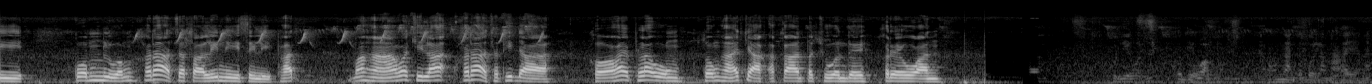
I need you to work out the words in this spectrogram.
ดี กรมหลวงราชสารินีสิริพัฒมหาวชิระราชธิดา ขอให้พระองค์ทรงหายจากอาการประชวรโดยเร็ววัน ทำงานกระบวนการอะไรนะ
